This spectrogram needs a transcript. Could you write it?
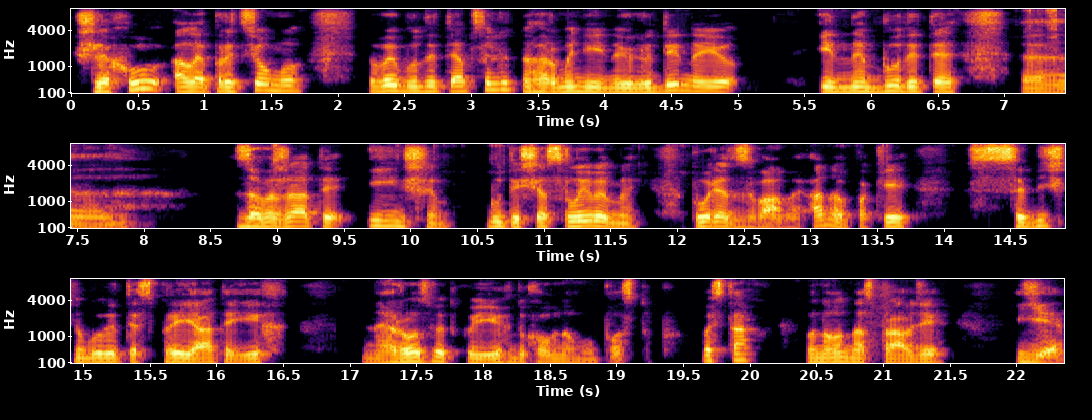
шляху, але при цьому ви будете абсолютно гармонійною людиною і не будете е, заважати іншим бути щасливими поряд з вами, а навпаки, всебічно будете сприяти їх розвитку, їх духовному поступу. Ось так воно насправді є.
